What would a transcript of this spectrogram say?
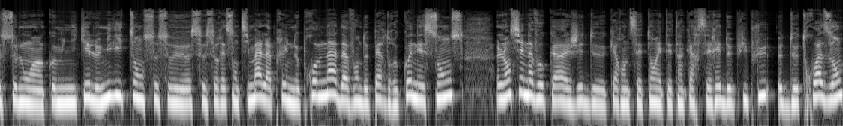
Selon un communiqué, le militant se serait senti mal après une promenade avant de perdre connaissance. L'ancien avocat âgé de 47 ans était incarcéré depuis plus de trois ans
